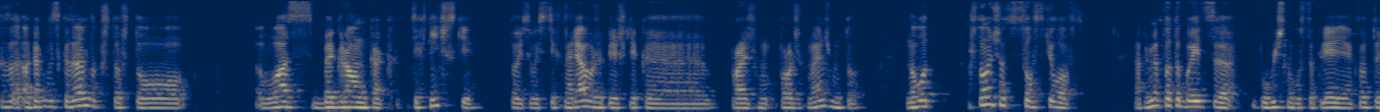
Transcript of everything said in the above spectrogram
а как вы сказали только что, что у вас бэкграунд как технический, то есть вы с технаря уже перешли к э, project менеджменту. Но вот что насчет skills? Например, кто-то боится публичного выступления, кто-то,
